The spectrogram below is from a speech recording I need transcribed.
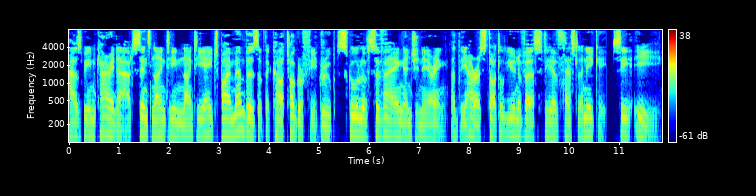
has been carried out since 1998 by members of the Cartography Group School of Surveying Engineering at the Aristotle University of Thessaloniki. CE.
